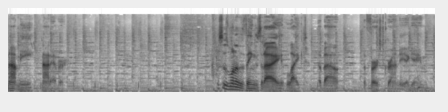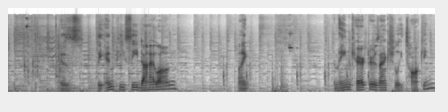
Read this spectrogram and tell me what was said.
not me, not ever. This is one of the things that I liked about the first Grandia game. Is the NPC dialogue like the main character is actually talking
